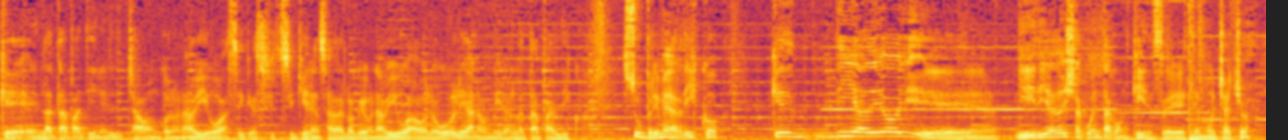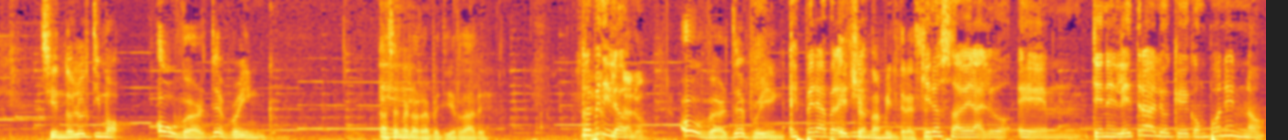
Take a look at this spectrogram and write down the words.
que en la tapa tiene el chabón con una vivo, así que si, si quieren saber lo que es una vivo, o lo googlean o miran la tapa del disco. Su primer disco, que día de hoy, eh, y día de hoy ya cuenta con 15 este muchacho, siendo el último Over the Brink. Hacémelo Eh, repetir, dale. Repetilo. Repítalo. Over the Brink. Espera, para Hecho en 2013. Quiero saber algo. Eh, ¿Tiene letra lo que componen? No.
